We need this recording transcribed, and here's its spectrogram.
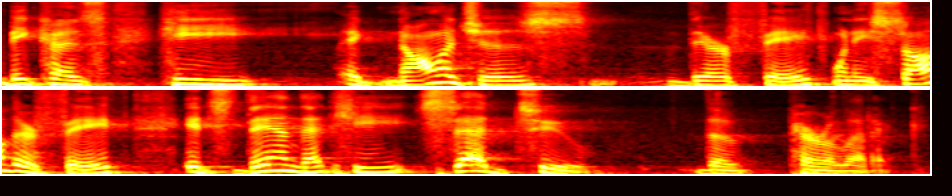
because he acknowledges their faith. When he saw their faith, it's then that he said to the paralytic,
